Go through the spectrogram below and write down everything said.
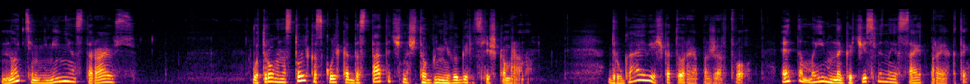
но тем не менее стараюсь вот ровно столько, сколько достаточно, чтобы не выгореть слишком рано. Другая вещь, которую я пожертвовал, это мои многочисленные сайт-проекты.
